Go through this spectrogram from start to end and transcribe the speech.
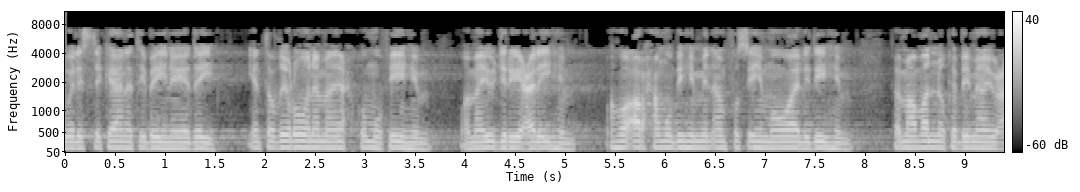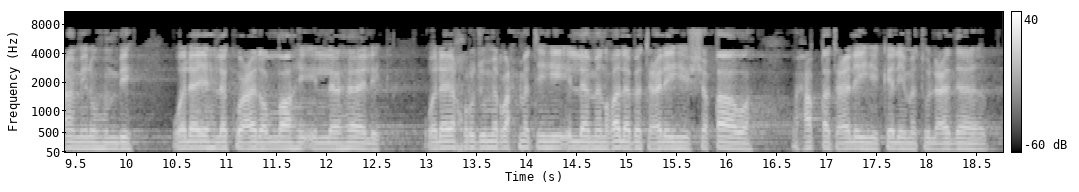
والاستكانة بين يديه ينتظرون ما يحكم فيهم وما يجري عليهم وهو أرحم بهم من أنفسهم ووالديهم. فما ظنك بما يعاملهم به؟ ولا يهلك على الله إلا هالك. ولا يخرج من رحمته إلا من غلبت عليه الشقاوة وحقت عليه كلمة العذاب.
